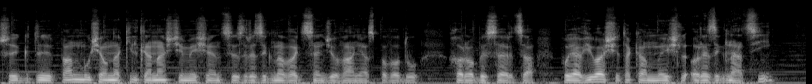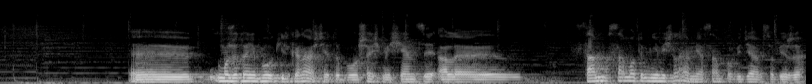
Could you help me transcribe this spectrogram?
Czy gdy pan musiał na kilkanaście miesięcy zrezygnować z sędziowania z powodu choroby serca, pojawiła się taka myśl o rezygnacji? Yy, może to nie było kilkanaście, to było sześć miesięcy, ale sam, sam o tym nie myślałem. Ja sam powiedziałem sobie, że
